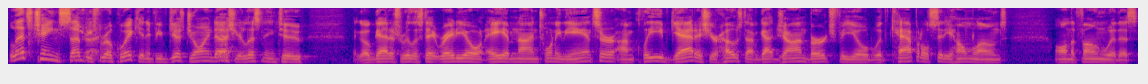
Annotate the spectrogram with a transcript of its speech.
Let's change subjects right. real quick. And if you've just joined us, Yeah. you're listening to the Go Gaddis Real Estate Radio on AM 920 The Answer. I'm Cleve Gaddis, your host. I've got John Birchfield with Capital City Home Loans on the phone with us.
